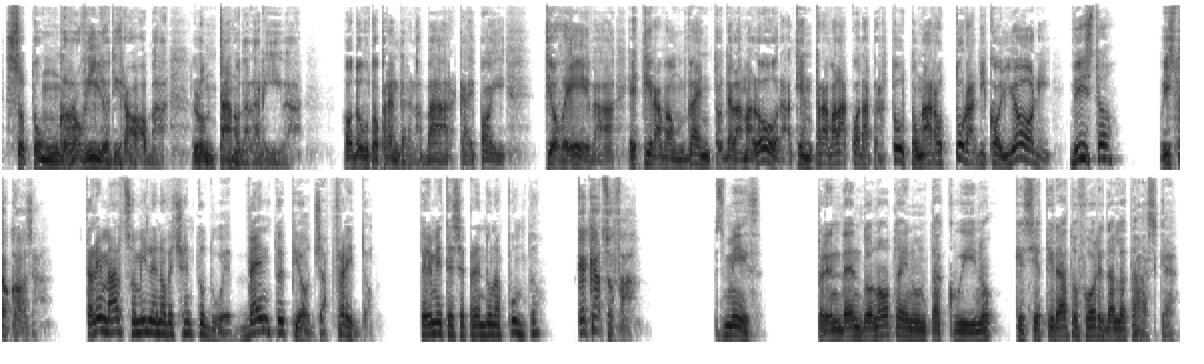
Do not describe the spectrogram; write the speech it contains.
sotto un groviglio di roba, lontano dalla riva. Ho dovuto prendere la barca e poi pioveva e tirava un vento della malora, ti entrava l'acqua dappertutto, una rottura di coglioni. Visto? Visto cosa? 3 marzo 1902, vento e pioggia, freddo. Permette se prendo un appunto? Che cazzo fa? Smith, prendendo nota in un taccuino che si è tirato fuori dalla tasca.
